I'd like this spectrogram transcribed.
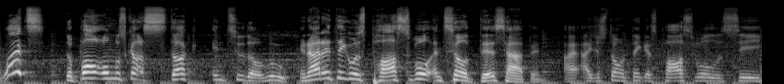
What? The ball almost got stuck into the hoop. And I didn't think it was possible until this happened. I, I just don't think it's possible. Let's see.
